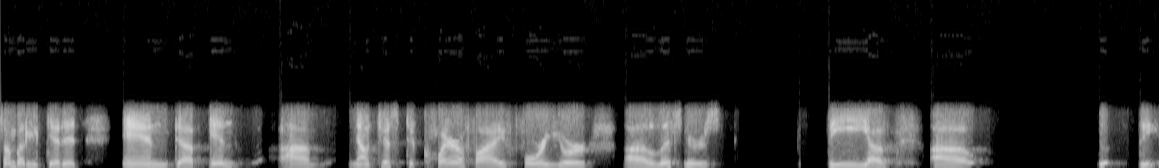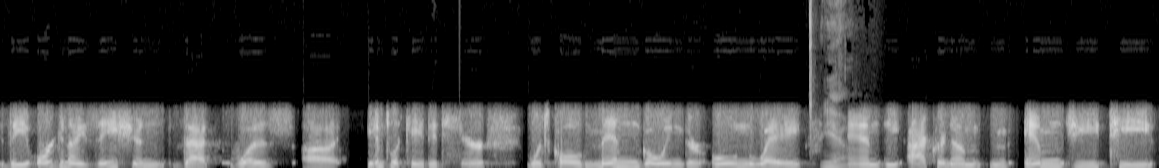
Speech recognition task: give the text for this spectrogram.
somebody did it and uh, and um, now just to clarify for your uh, listeners the uh, uh the the organization that was uh, implicated here was called Men Going Their Own Way, yeah. and the acronym MGTOW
